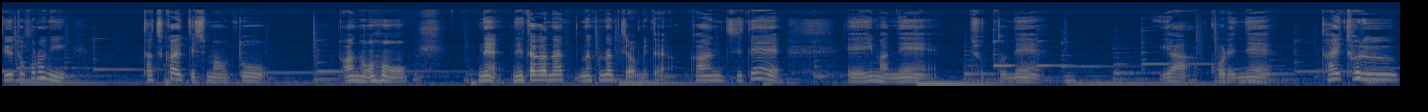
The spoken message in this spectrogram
ていうところに立ち返ってしまうとあのねネタがなくなっちゃうみたいな感じで、えー、今ねちょっとねいやこれねタイトル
